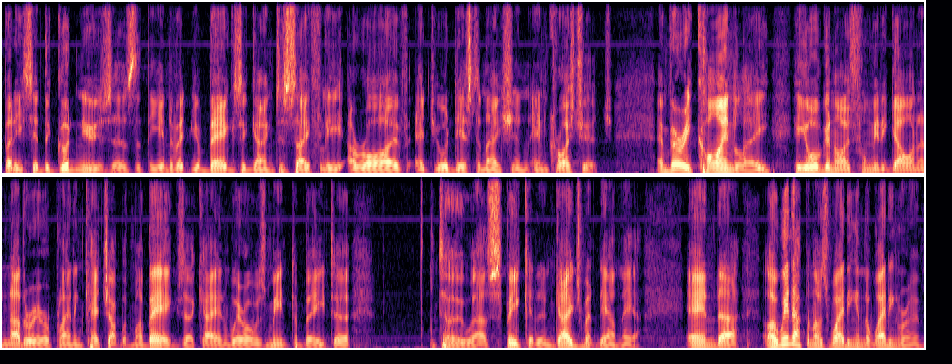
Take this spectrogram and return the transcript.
But he said, The good news is at the end of it, your bags are going to safely arrive at your destination in Christchurch. And very kindly, he organised for me to go on another aeroplane and catch up with my bags, okay, and where I was meant to be to to uh, speak at engagement down there. And uh, I went up and I was waiting in the waiting room.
